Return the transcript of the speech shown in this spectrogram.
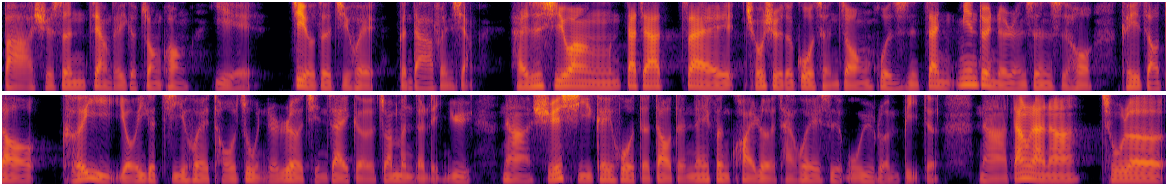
把学生这样的一个状况，也借由这个机会跟大家分享。还是希望大家在求学的过程中，或者是在面对你的人生的时候，可以找到。可以有一个机会投注你的热情在一个专门的领域，那学习可以获得到的那一份快乐才会是无与伦比的。那当然啊，除了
